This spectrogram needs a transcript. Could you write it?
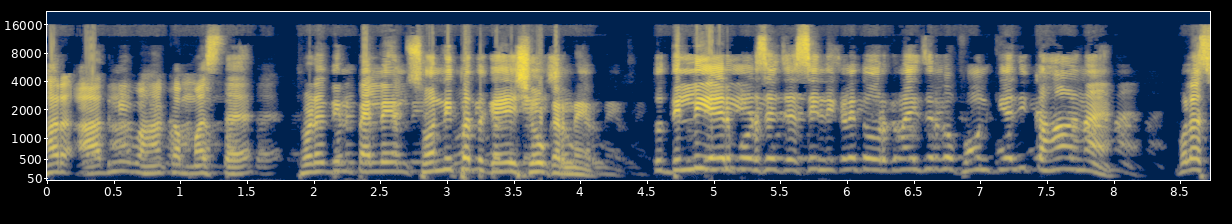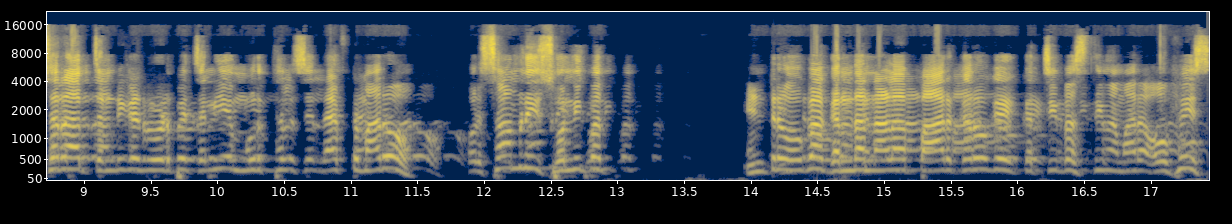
हर आदमी वहाँ का मस्त है। थोड़े दिन पहले हम सोनीपत गए शो करने। तो दिल्ली एयरपोर्ट से जैसे ही निकले तो ऑर्गेनाइजर को फ़ोन किया, जी, कहाँ आना है? बोला, सर, आप चंडीगढ़ रोड पे चलिए, मुरथल से लेफ़्ट मारो और सामने सोनीपत इंटर होगा, गंदा नाला पार करोगे, कच्ची बस्ती में हमारा ऑफ़िस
